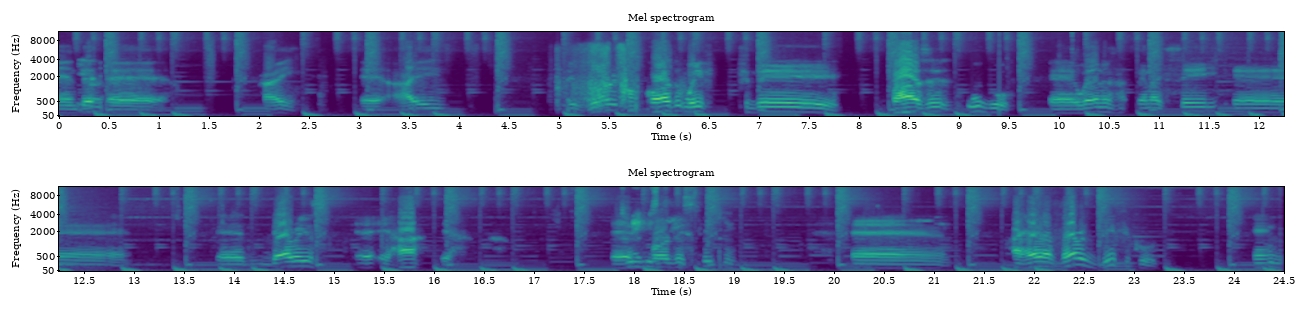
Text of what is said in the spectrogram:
And uh, I, uh, I, I very concord with the phrase Hugo uh, when when I say uh, uh, there is uh, errar uh, for the speaking. And I have a very difficult and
